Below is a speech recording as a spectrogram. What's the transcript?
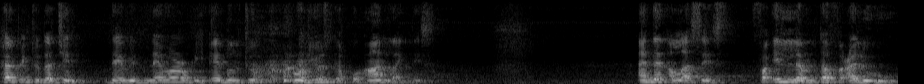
helping to the jinn. They will never be able to produce a Quran like this. And then Allah says, فَإِن لَمْ تَفْعَلُوا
